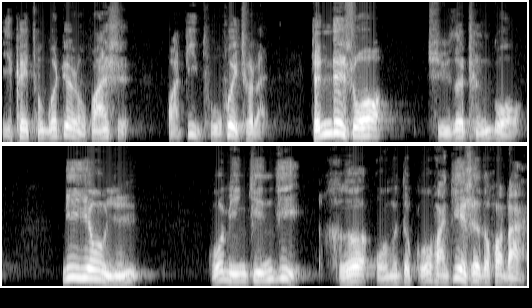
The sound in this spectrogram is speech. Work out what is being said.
也可以通过这种方式把地图绘出来。真正说取得成果，利用于国民经济和我们的国防建设的话呢，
